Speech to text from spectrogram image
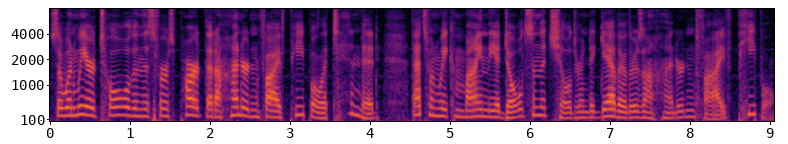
So when we are told in this first part that 105 people attended, that's when we combine the adults and the children together. There's 105 people.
